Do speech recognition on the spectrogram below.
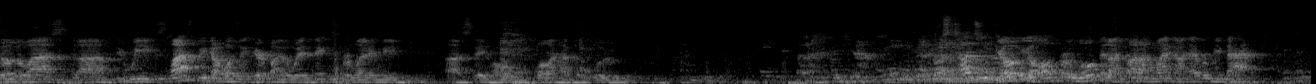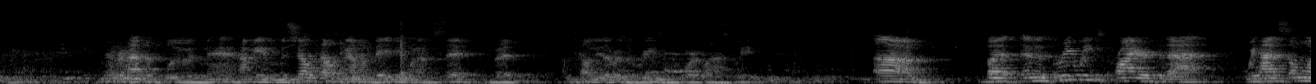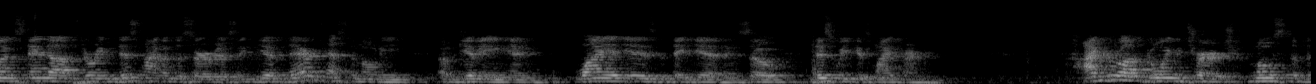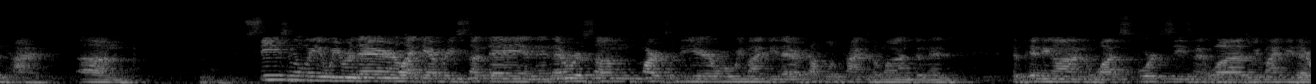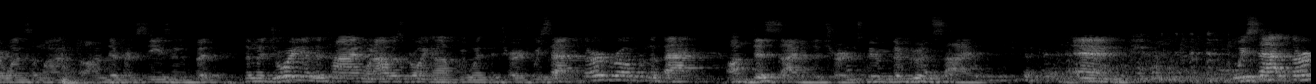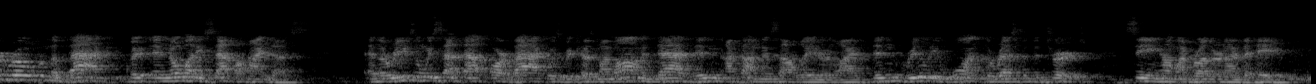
So the last uh, few weeks, last week I wasn't here, by the way. Thanks for letting me uh, stay home while I had the flu. It was touch and go, y'all. For a little bit, I thought I might not ever be back. Never had the flu, and man, I mean, Michelle tells me I'm a baby when I'm sick, but I'm telling you, there was a reason for it last week. Um, but in the three weeks prior to that, we had someone stand up during this time of the service and give their testimony of giving and why it is that they give. And so this week it's my turn. I grew up going to church most of the time. Um, seasonally, we were there like every Sunday, and then there were some parts of the year where we might be there a couple of times a month, and then depending on what sports season it was, we might be there once a month on different seasons. But the majority of the time when I was growing up, we went to church. We sat third row from the back on this side of the church, the, the good side. And we sat third row from the back, but, and nobody sat behind us. And the reason we sat that far back was because my mom and dad didn't, I found this out later in life, didn't really want the rest of the church seeing how my brother and I behaved.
